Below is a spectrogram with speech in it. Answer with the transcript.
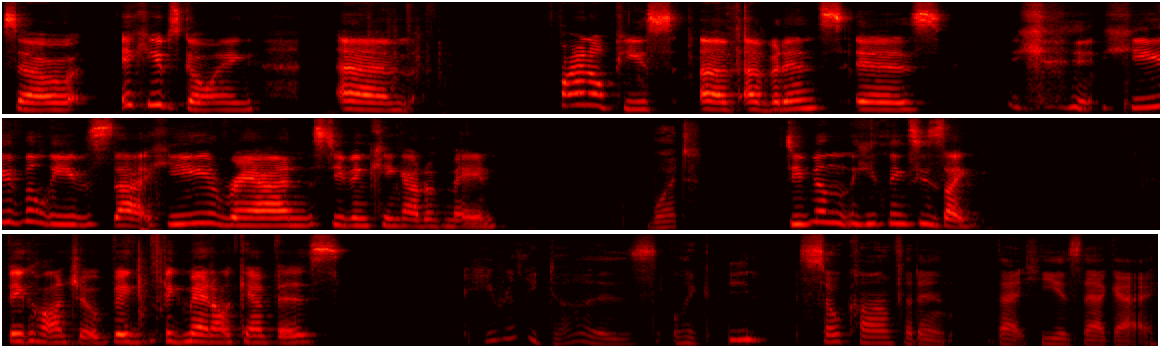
So it keeps going. Um final piece of evidence is he believes that he ran Stephen King out of Maine. what? Stephen he thinks he's like big honcho, big big man on campus. He really does. Like, He- so confident that he is that guy.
